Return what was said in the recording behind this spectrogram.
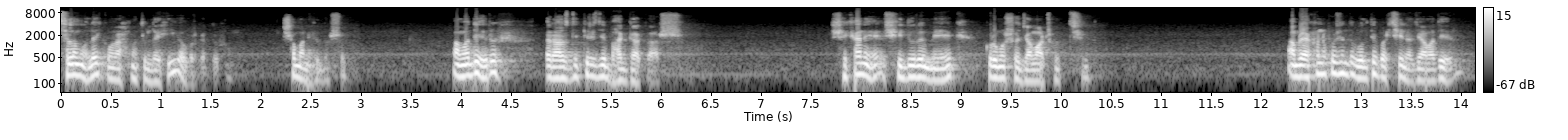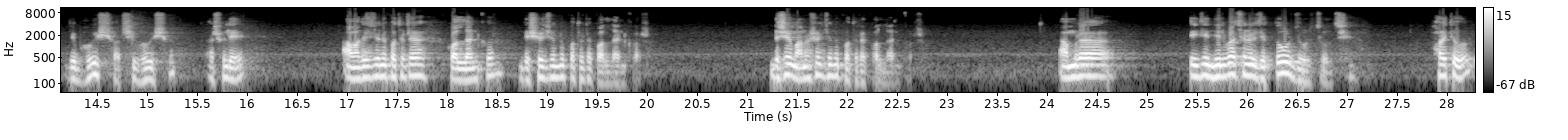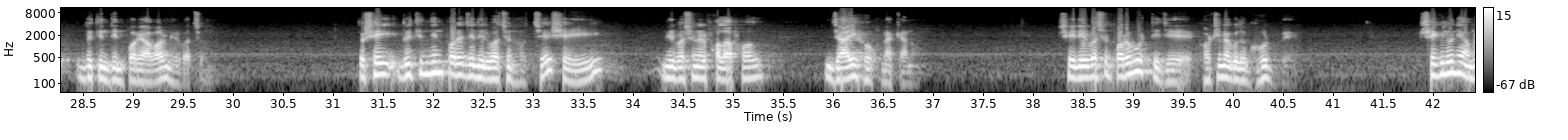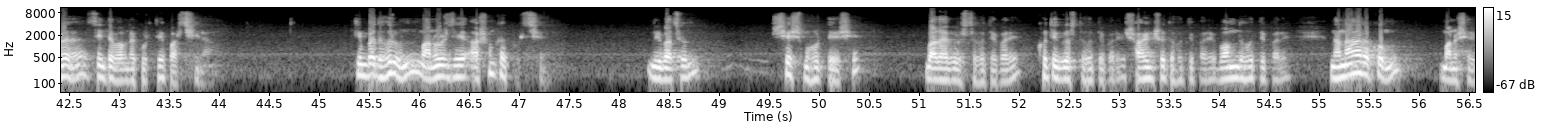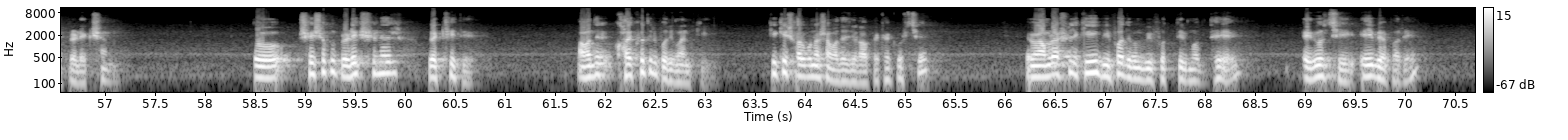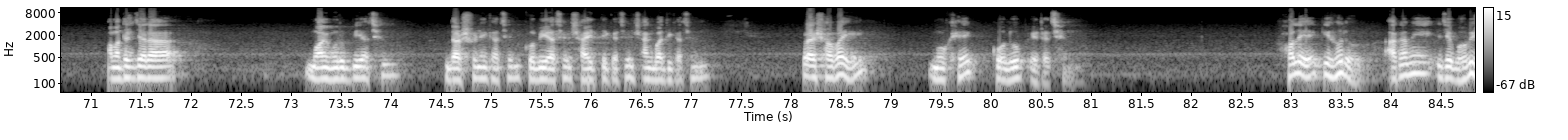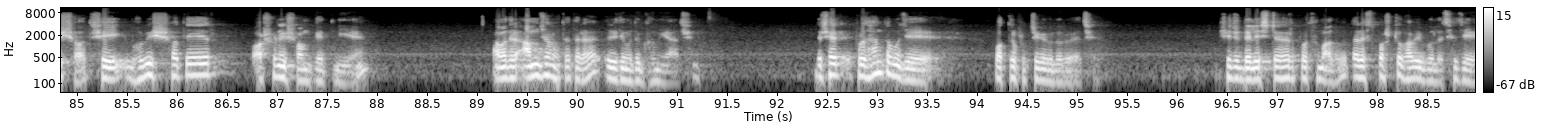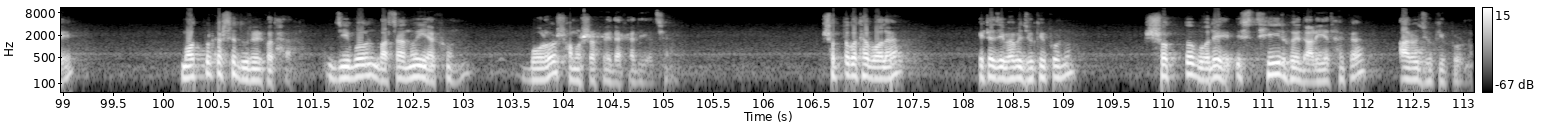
আসসালামু আলাইকুম রহমতুল্লাহি আবরকাত সম্মানিত দর্শক, আমাদের রাজনীতির যে ভাগ্যাকাশ সেখানে সিঁদুরে মেঘ ক্রমশ জমাট হচ্ছে। আমরা এখনও পর্যন্ত বলতে পারছি না যে আমাদের যে ভবিষ্যৎ, সে ভবিষ্যৎ আসলে আমাদের জন্য কতটা কল্যাণকর, দেশের জন্য কতটা কল্যাণকর, দেশের মানুষের জন্য কতটা কল্যাণকর। আমরা এই যে নির্বাচনের যে তোর তোড়জোড় চলছে, হয়তো দুই তিন দিন পরে আবার নির্বাচন। তো সেই দুই, তিন দিন পরে যে নির্বাচন হচ্ছে, সেই নির্বাচনের ফলাফল যাই হোক না কেন, সেই নির্বাচন পরবর্তী যে ঘটনাগুলো ঘটবে, সেগুলো নিয়ে আমরা চিন্তা ভাবনা করতে পারছি না। কিংবা ধরুন মানুষ যে আশঙ্কা করছে, নির্বাচন শেষ মুহূর্তে এসে বাধাগ্রস্ত হতে পারে, ক্ষতিগ্রস্ত হতে পারে, সহিংসতা হতে পারে, বন্ধ হতে পারে, নানা রকম মানুষের প্রেডিকশন তো সেই সকল প্রেডিকশনের প্রেক্ষিতে আমাদের ক্ষয়ক্ষতির পরিমাণ কী? কী কী সর্বনাশ আমাদের জন্য অপেক্ষা করছে? এবং আমরা আসলে কী বিপদ এবং বিপত্তির মধ্যে এগোচ্ছি এই ব্যাপারে আমাদের যারা ময়মুরব্বী আছেন, দার্শনিক আছেন, কবি আছেন, সাহিত্যিক আছেন, সাংবাদিক আছেন, প্রায় সবাই মুখে কলুপ এঁটেছেন। ফলে কি হলো? আগামী যে ভবিষ্যৎ, সেই ভবিষ্যতের অশনি সংকেত নিয়ে আমাদের আমজনতা তারা রীতিমতো ঘুমিয়ে আছে। দেশের প্রধানতম যে পত্রপত্রিকাগুলো রয়েছে, সেটি ডেলি স্টার প্রথম আলো, তারা স্পষ্টভাবেই বলেছে যে, মত প্রকাশে দূরের কথা, জীবন বাঁচানোই এখন বড় সমস্যা হয়ে দেখা দিয়েছে। সত্য কথা বলা, এটা যেভাবে ঝুঁকিপূর্ণ, সত্য বলে স্থির হয়ে দাঁড়িয়ে থাকা আরও ঝুঁকিপূর্ণ।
